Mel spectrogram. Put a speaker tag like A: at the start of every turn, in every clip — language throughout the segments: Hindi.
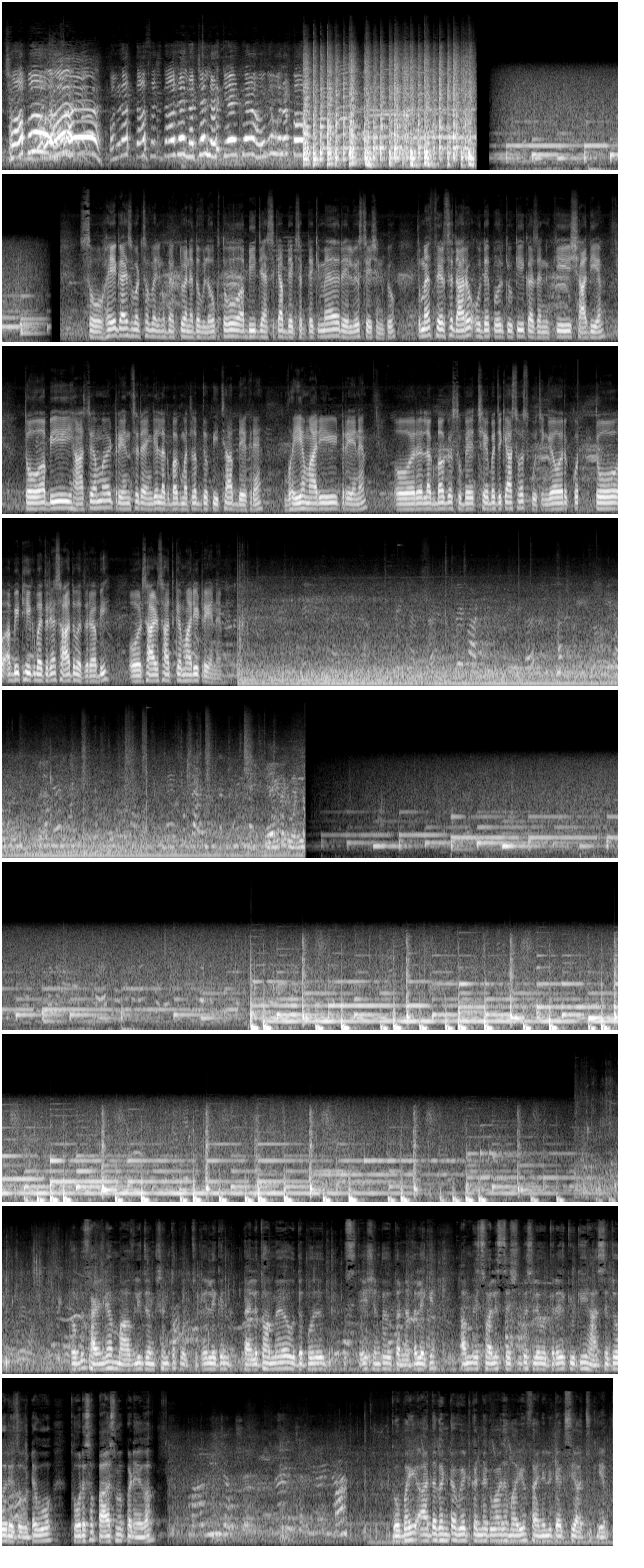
A: छापा। भंगड़ा ता सजदा है नचल लड़के क्या होने वाला पाप।
B: So hey guys what's up welcome back to another vlog तो अभी जैसे कि आप देख सकते हैं कि मैं रेलवे स्टेशन पे हूँ। तो मैं फिर से जा रहा हूँ उदयपुर क्योंकि कज़न की शादी है। तो अभी यहाँ से हम ट्रेन से रहेंगे लगभग मतलब जो पीछे आप देख रहे हैं वही हमारी ट्रेन है। और लगभग सुबह छः बजे के आसपास पूछेंगे और तो अभी ठीक बज रहे हैं, सात बज रहे हैं अभी, और साढ़े सात के हमारी ट्रेन है। तो अभी फाइनली हम मावली जंक्शन तो पहुँच चुके हैं लेकिन पहले तो हमें उदयपुर स्टेशन पे उतरना था लेकिन हम इस वाले स्टेशन पे इसलिए उतरे क्योंकि यहाँ से जो रिजोर्ट है वो थोड़ा सा पास में पड़ेगा। तो भाई आधा घंटा वेट करने के बाद हमारी फाइनली टैक्सी आ चुकी है।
